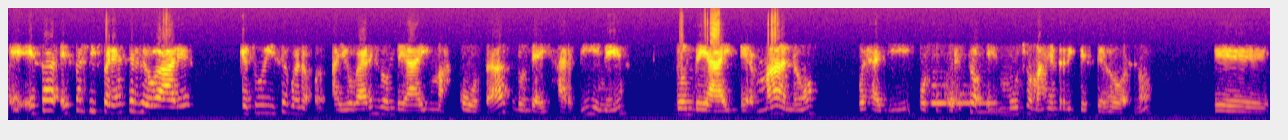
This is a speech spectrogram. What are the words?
E, esa, esas diferencias de hogares que tú dices, bueno, hay hogares donde hay mascotas, donde hay jardines, donde hay hermanos, pues allí, por supuesto, es mucho más enriquecedor, ¿no? Eh,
